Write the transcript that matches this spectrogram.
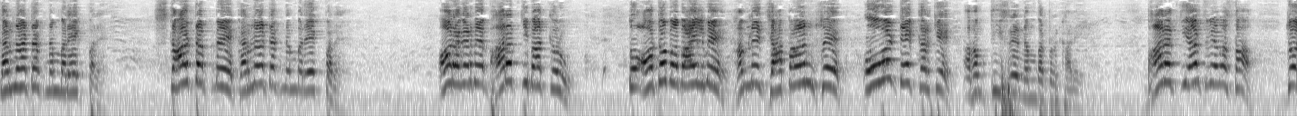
कर्नाटक नंबर एक पर है। स्टार्टअप में कर्नाटक नंबर एक पर है। और अगर मैं भारत की बात करूँ तो ऑटोमोबाइल में हमने जापान से ओवरटेक करके अब हम तीसरे नंबर पर खड़े हैं। भारत की अर्थव्यवस्था जो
